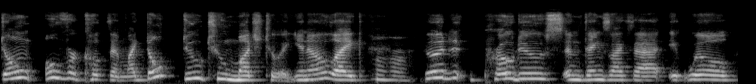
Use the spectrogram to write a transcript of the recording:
don't overcook them. Like don't do too much to it, you know? Like, good produce and things like that it will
